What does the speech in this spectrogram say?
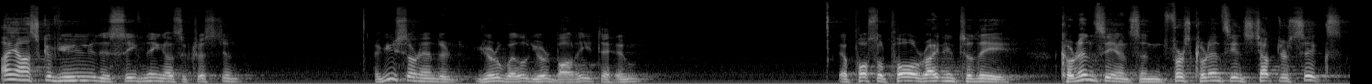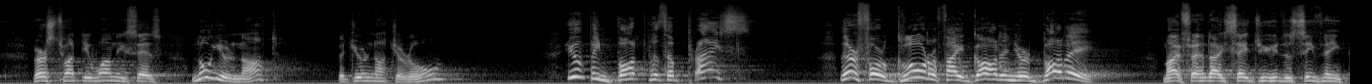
I ask of you this evening as a Christian, have you surrendered your will, your body to Him? The Apostle Paul, writing to the Corinthians in 1 Corinthians chapter 6, verse 21, he says, No, you're not that you're not your own. You've been bought with a price. Therefore, glorify God in your body. My friend, I say to you this evening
